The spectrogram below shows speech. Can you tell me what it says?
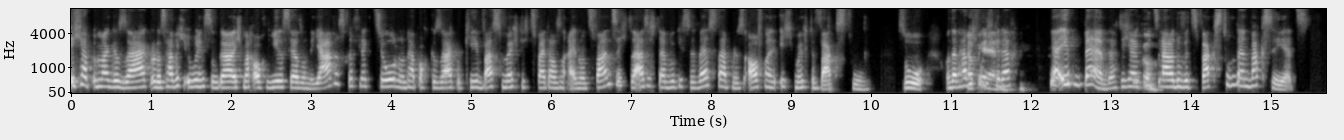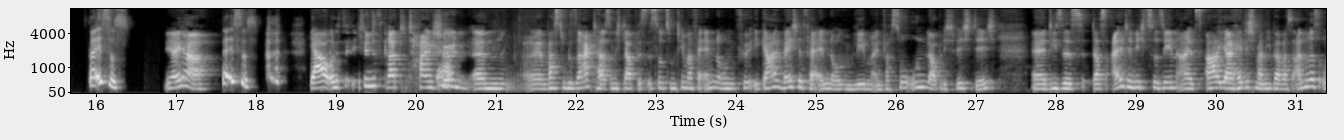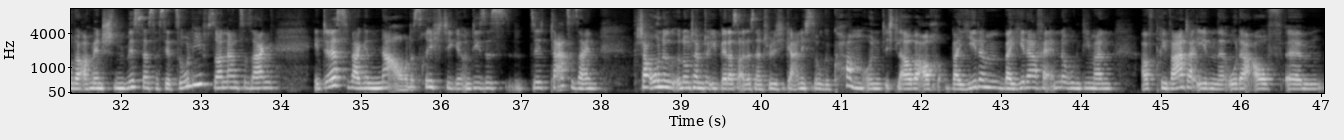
ich habe immer gesagt, und das habe ich übrigens sogar, ich mache auch jedes Jahr so eine Jahresreflexion und habe auch gesagt, okay, was möchte ich 2021? Saß ich da wirklich Silvester, habe mir das aufgefallen, ich möchte Wachstum. So. Und dann habe ich mir gedacht, ja, eben bam. Da dachte ich ja, gut, Sarah, du willst Wachstum, dann wachse jetzt. Da ist es. Ja, ja. Da ist es. Ja, und ich finde es gerade total schön, ja. ähm, äh, was du gesagt hast. Und ich glaube, das ist so zum Thema Veränderung für egal welche Veränderung im Leben einfach so unglaublich wichtig. Äh, dieses, das Alte nicht zu sehen als, ah ja, hätte ich mal lieber was anderes oder auch Mensch, Mist, dass das jetzt so lief, sondern zu sagen, ey, das war genau das Richtige. Und dieses, klar zu sein, Schau, ohne No Time to Eat wäre das alles natürlich gar nicht so gekommen. Und ich glaube auch bei jedem, bei jeder Veränderung, die man auf privater Ebene oder auf ähm,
